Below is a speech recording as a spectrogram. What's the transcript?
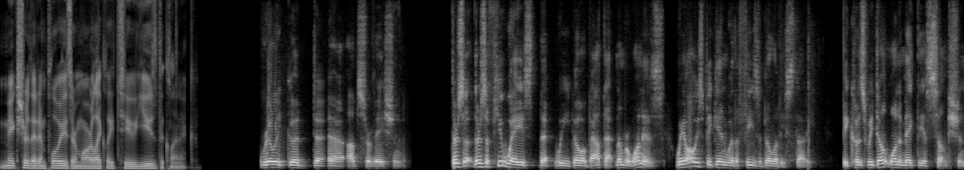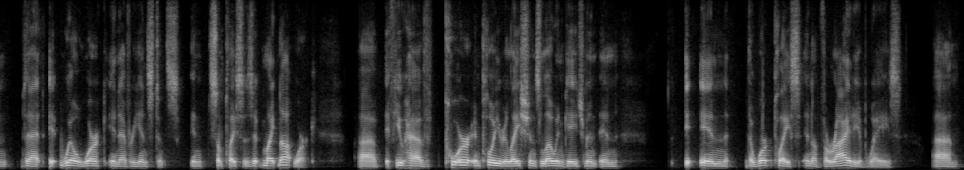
make sure that employees are more likely to use the clinic really good uh, observation there's a, there's a few ways that we go about that. Number one is we always begin with a feasibility study because we don't want to make the assumption that it will work in every instance. In some places, it might not work. Uh, if you have poor employee relations, low engagement in in the workplace in a variety of ways, um,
